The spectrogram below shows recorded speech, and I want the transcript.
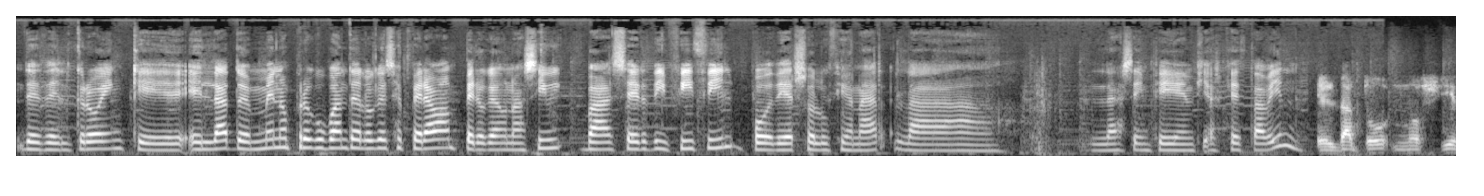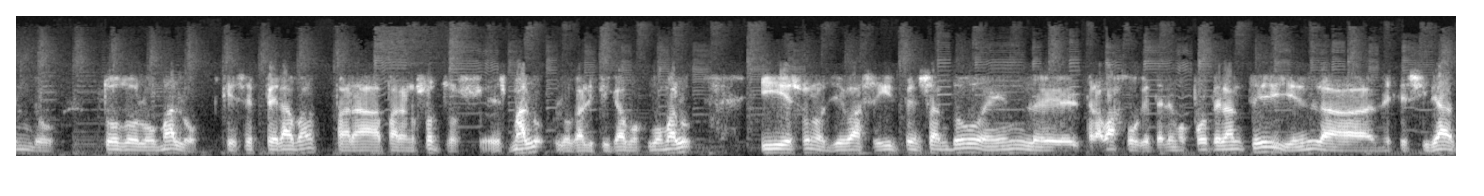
desde el CROEN que el dato es menos preocupante de lo que se esperaban, pero que aún así va a ser difícil poder solucionar la- las incidencias que está habiendo. el dato no siendo todo lo malo que se esperaba para, para nosotros. Es malo, lo calificamos como malo, y eso nos lleva a seguir pensando en el trabajo que tenemos por delante y en la necesidad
